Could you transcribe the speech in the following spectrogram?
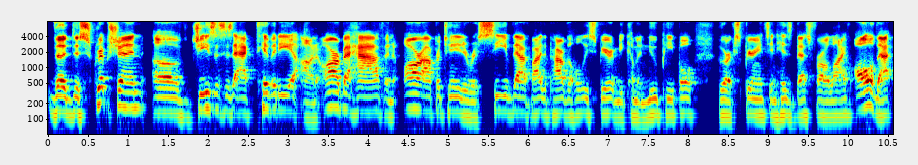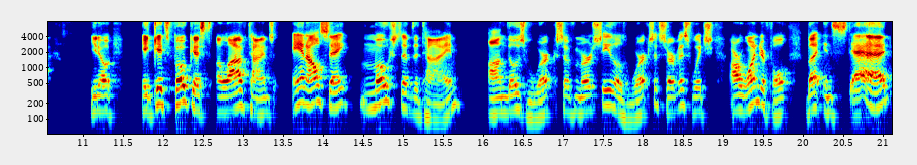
the description of Jesus's activity on our behalf and our opportunity to receive that by the power of the Holy Spirit and become a new people who are experiencing his best for our life, all of that, you know, it gets focused a lot of times, and I'll say most of the time, on those works of mercy, those works of service, which are wonderful. But instead,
